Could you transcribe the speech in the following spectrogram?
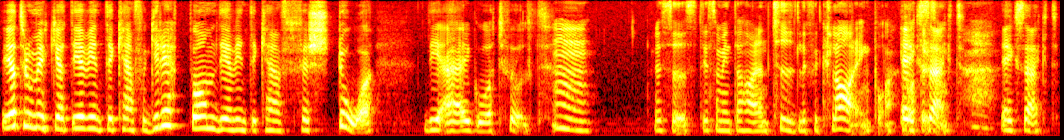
Jag tror mycket att det vi inte kan få grepp om, det vi inte kan förstå, det är gåtfullt. Mm, precis, det som vi inte har en tydlig förklaring på. Exakt, exakt.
